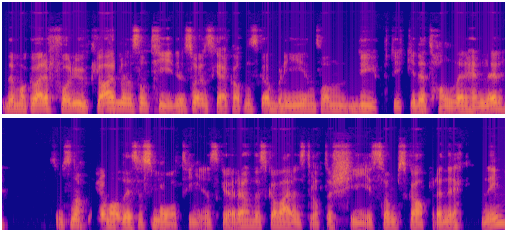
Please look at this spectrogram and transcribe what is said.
Det må ikke være for uklar, men samtidig så ønsker jeg ikke at den skal bli en sånn dypdykk i detaljer heller. Som snakker om alle disse småtingene skal gjøre. Det skal være en strategi som skaper en retning.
